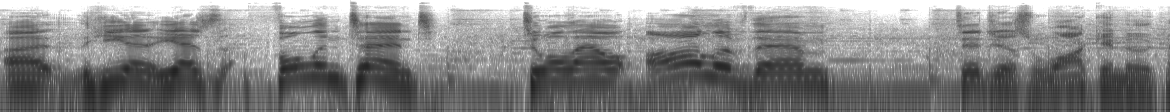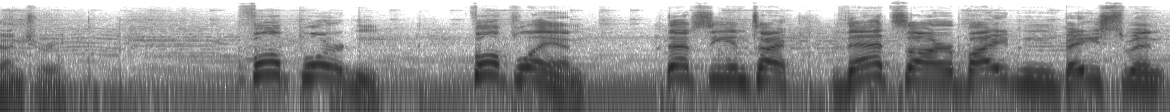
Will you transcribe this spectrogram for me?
Uh, he, he has full intent to allow all of them to just walk into the country. Full pardon, full plan. That's the entire. That's our Biden basement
